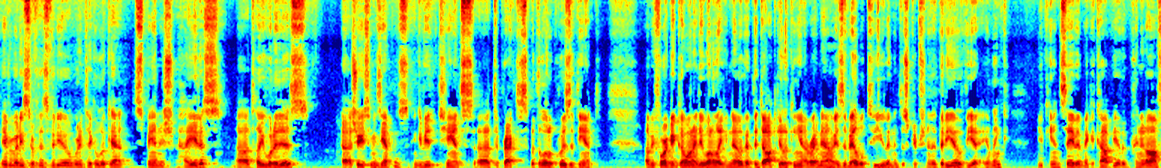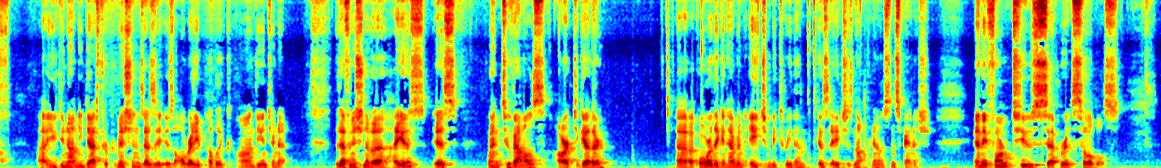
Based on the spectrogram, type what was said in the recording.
Hey everybody, so for this video, we're going to take a look at Spanish hiatus, uh, tell you what it is, uh, show you some examples, and give you a chance uh, to practice with a little quiz at the end. Uh, before I get going, I do want to let you know that the doc you're looking at right now is available to you in the description of the video via a link. You can save it, make a copy of it, print it off. Uh, you do not need to ask for permissions as it is already public on the internet. The definition of a hiatus is when two vowels are together, uh, or they can have an H in between them because H is not pronounced in Spanish and they form two separate syllables.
